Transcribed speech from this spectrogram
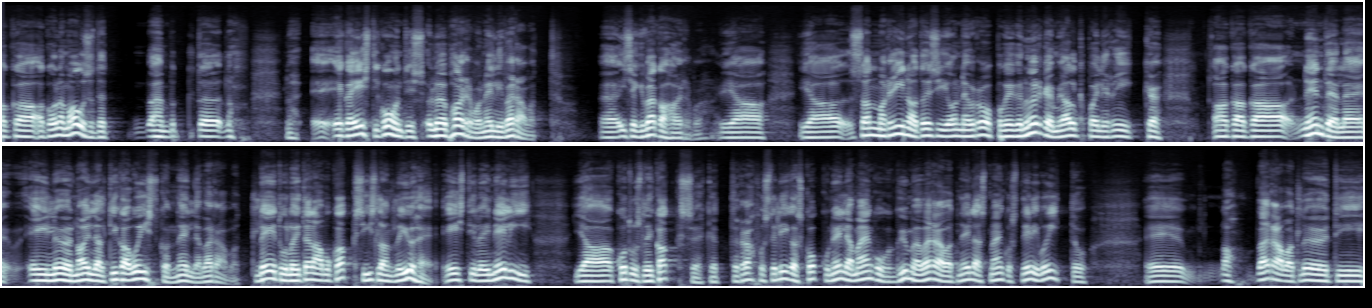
aga, aga oleme ausad, et vähemalt äh, noh, noh, ega Eesti koondis lööb harva neli väravat isegi väga harva ja, ja San Marino, tõsi, on Euroopa kõige nõrgem jalgpalliriik, aga ka nendele ei löö naljalt iga võistkond nelja väravat. Leedu lõi tänavu kaks, Island lõi ühe, Eesti lõi neli ja kodus lõi kaks, ehk et Rahvuste Liigas kokku nelja mänguga kümme väravat, neljast mängust neli võitu. E, noh, väravad löödi,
